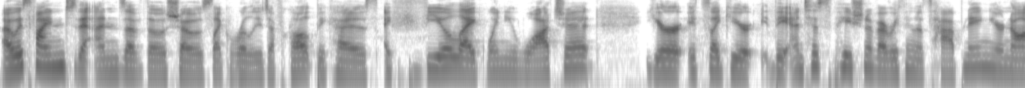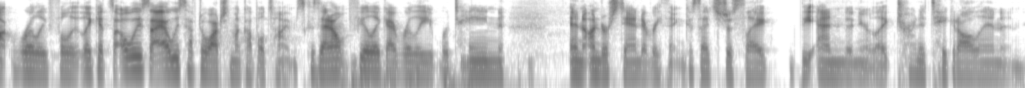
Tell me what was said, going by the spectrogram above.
I always find the ends of those shows like really difficult because I feel like when you watch it, you're it's like you're the anticipation of everything that's happening, you're not really fully like it's always I always have to watch them a couple times because I don't feel like I really retain and understand everything because it's just like the end and you're like trying to take it all in and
